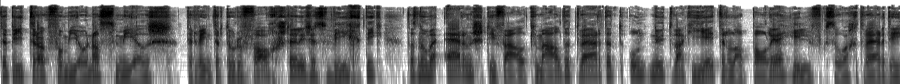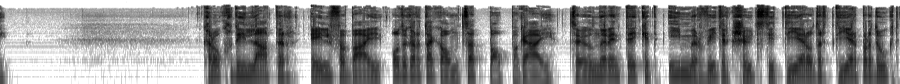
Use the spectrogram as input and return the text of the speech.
Der Beitrag von Jonas Mielsch. Der Winterthur Fachstelle ist es wichtig, dass nur ernste Fälle gemeldet werden und nicht wegen jeder Lappalie Hilfe gesucht werde. Krokodilladder, Elfenbein oder gar der ganze Papagei. Zöllner entdecken immer wieder geschützte Tiere oder Tierprodukte,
